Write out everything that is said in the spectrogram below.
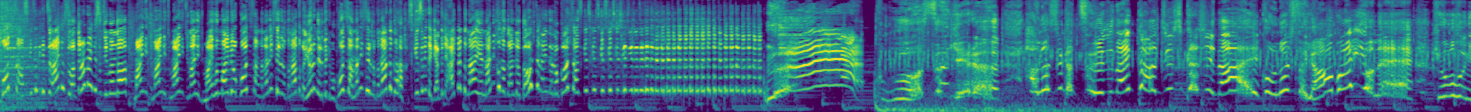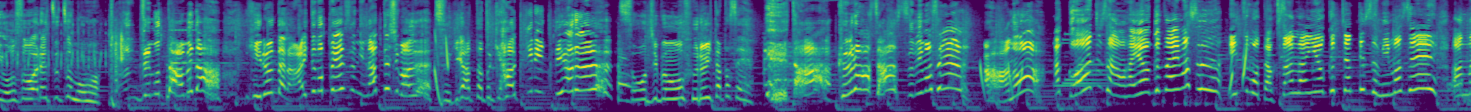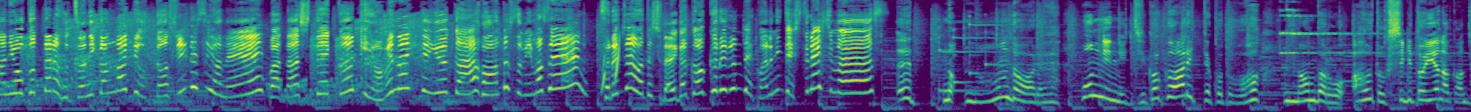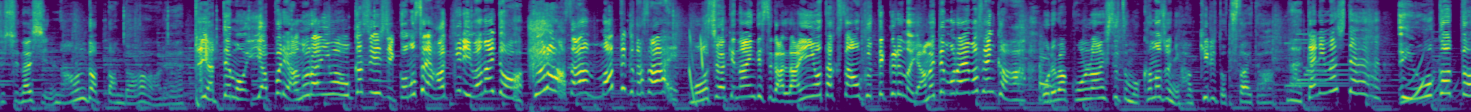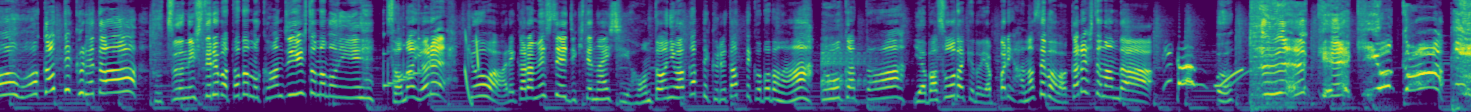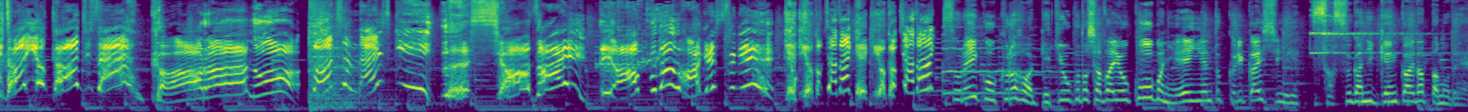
コーさん見たけどあいつわからないです自分が毎日毎日毎日毎日前の前でコーさんが何してるのかなとか夜寝てもコーさんが何してるのかなとか好きすぎて逆に会いたくない何とかどうしたらいいん。だろうコーさんうわ怖すぎる。話が通じない感じしかしない。この人やばいよね。恐怖に襲われつつもまう次会った時はっきり言ってやる。そう自分を奮い立たせ。いた！黒さんすみません！あの！あコージさんおはようございます。いつもたくさん LINE 送っちゃってすみません。あんなに送ったら普通に考えて売ってほしいですよね。私って空気読めないっていうかほんとすみません。それじゃあ私大学遅れるんでこれにて失礼します。えななんだあれ？本人に自覚ありってこと？はなんだろう？会うと不思議と嫌な感じしないし何だったんだあれ？いやでもやっぱりあの LINE はおかしいしこの際はっ言わないと。黒羽さん待ってください。申し訳ないんですが LINE をたくさん送ってくるのやめてもらえませんか？俺は混乱しつつも彼女にはっきりと伝えた。わかりました。よかった。分かってくれた。普通にしてればただの感じいい人なのに。その夜今日はあれからメッセージ来てないし本当に分かってくれたってことだな。よかった。ヤバそうだけどやっぱり話せば分かる人なんだ。うう激おこ！ひどいよコージさん！かられ以降黒羽は激おこと謝罪を交互に延々と繰り返しさすがに限界だったので。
